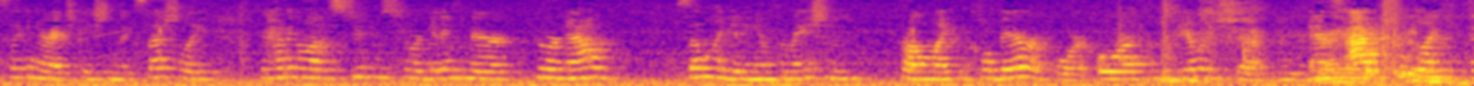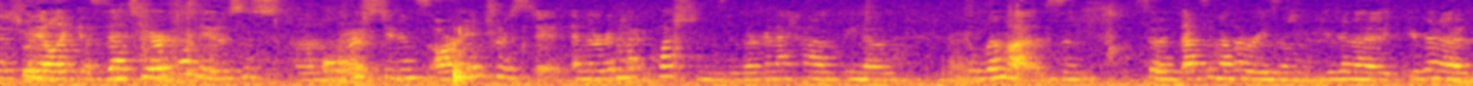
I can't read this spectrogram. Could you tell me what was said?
secondary education, especially, you're having a lot of students who are getting their, who are now suddenly getting information from like the Colbert Report or from the Daily Show, and it's actually like you know like satirical news. Is older students are interested, and they're going to have questions, and they're going to have you know dilemmas, and so that's another reason you're gonna you're gonna.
